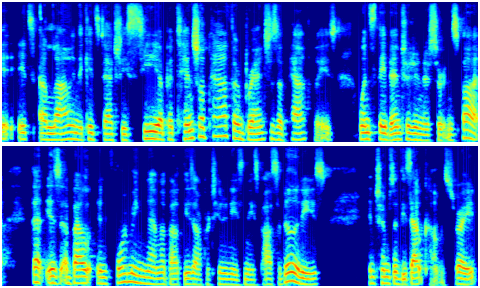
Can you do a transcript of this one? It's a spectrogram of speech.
it, it's allowing the kids to actually see a potential path or branches of pathways once they've entered in a certain spot. That is about informing them about these opportunities and these possibilities in terms of these outcomes, right?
